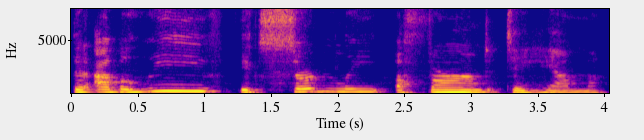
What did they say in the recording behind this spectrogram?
that I believe it certainly affirmed to him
